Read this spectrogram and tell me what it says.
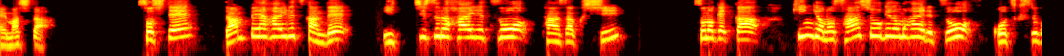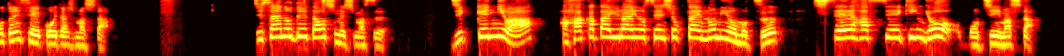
いました。そして、断片配列間で一致する配列を探索し、その結果、金魚の参照ゲノム配列を構築することに成功いたしました。実際のデータを示します。実験には、母方由来の染色体のみを持つ指定発生金魚を用いました。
